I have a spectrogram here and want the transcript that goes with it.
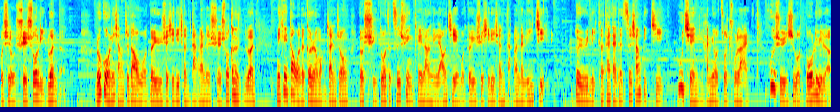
我是有学说理论的。如果你想知道我对于学习历程档案的学说跟理论，你可以到我的个人网站中，有许多的资讯可以让你了解我对于学习历程档案的理解。对于理科太太的资商笔记，目前也还没有做出来，或许是我多虑了，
